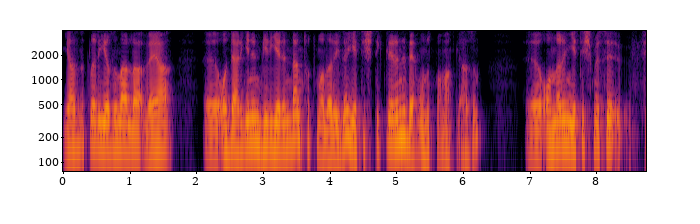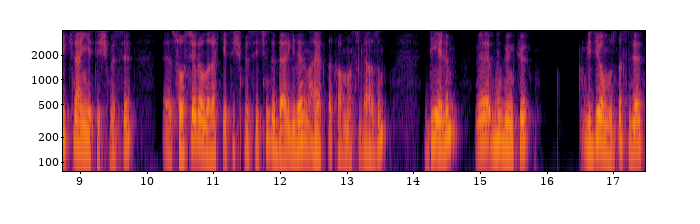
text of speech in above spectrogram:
yazdıkları yazılarla veya o derginin bir yerinden tutmalarıyla yetiştiklerini de unutmamak lazım. E, Onların yetişmesi, fikren yetişmesi, e, sosyal olarak yetişmesi için de dergilerin ayakta kalması lazım. Diyelim ve bugünkü videomuzda size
